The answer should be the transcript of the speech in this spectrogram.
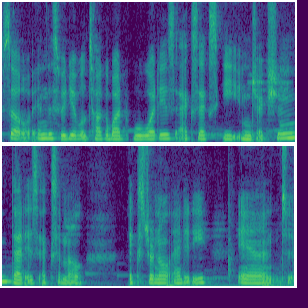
so in this video we'll talk about what is XXE injection, that is XML external entity, and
